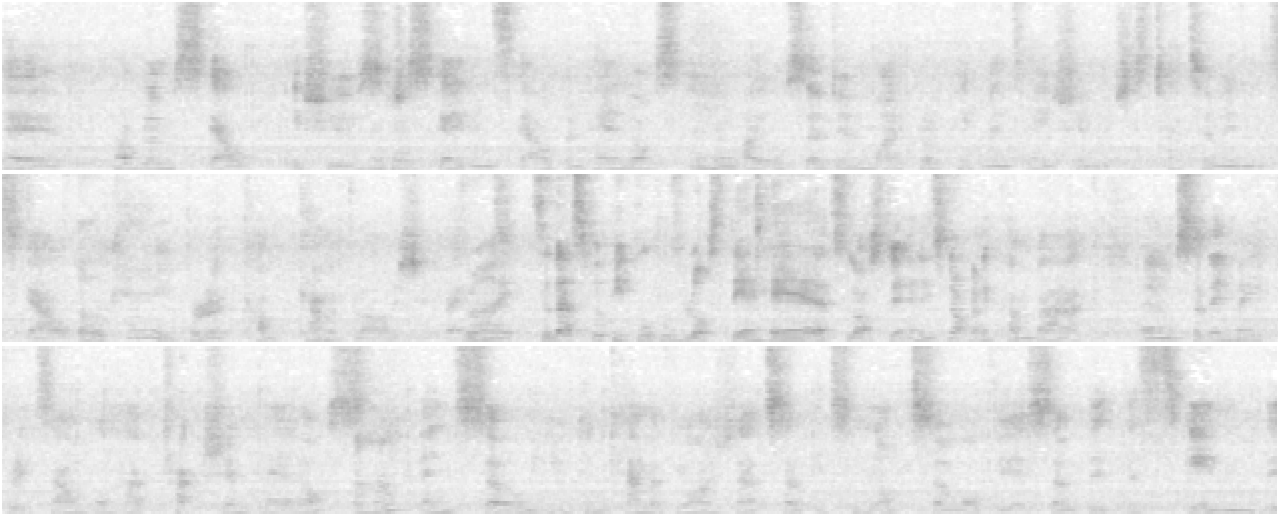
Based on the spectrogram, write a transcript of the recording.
hair problems, scalp issues such Mhm. as scaling scalp and hair loss. Mhm. I also do micropigmentation, which is tattooing the scalp Okay. for a cam- camouflage effect. Right. So that's for people who've lost their hair. That's lost it and it's not going to come back. Um, so they may, for example, have traction hair loss. Uh huh. And so you can camouflage that so it's not so obvious. So the, the skin, the,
